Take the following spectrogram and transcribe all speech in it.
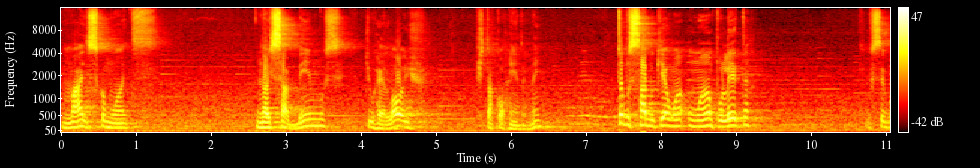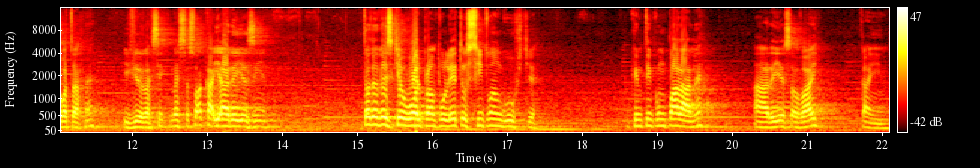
mais como antes. Nós sabemos que o relógio está correndo, amém? Todos sabem o que é uma, uma ampuleta? Você bota né, e vira assim, começa só a cair a areiazinha. Toda vez que eu olho para uma ampuleta, eu sinto uma angústia. Porque não tem como parar, né? A areia só vai caindo.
